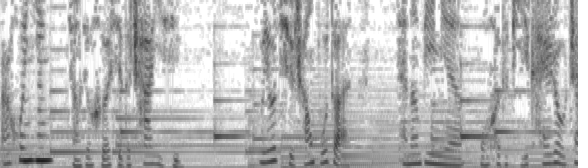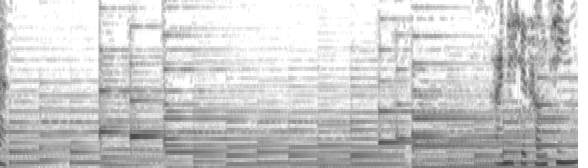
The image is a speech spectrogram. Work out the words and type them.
而婚姻讲究和谐的差异性。唯有取长补短，才能避免磨合的皮开肉绽。那些曾经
